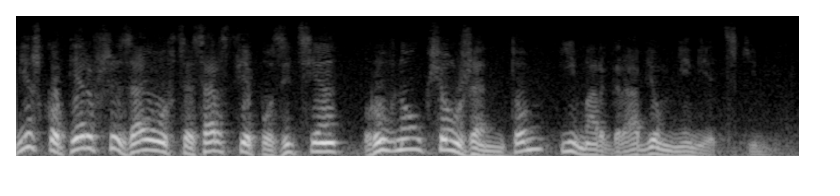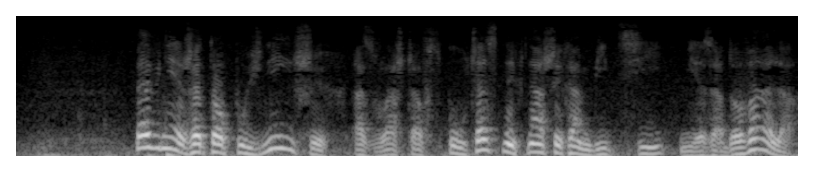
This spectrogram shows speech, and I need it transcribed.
Mieszko I zajął w cesarstwie pozycję równą książętom i margrabiom niemieckim. Pewnie, że to późniejszych, a zwłaszcza współczesnych naszych ambicji nie zadowala.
